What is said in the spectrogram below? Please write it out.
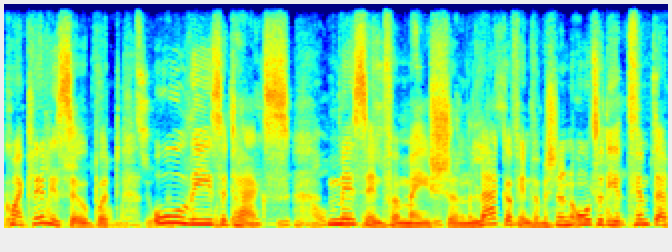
quite clearly so, but all these attacks, misinformation, lack of information, and also the attempt at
